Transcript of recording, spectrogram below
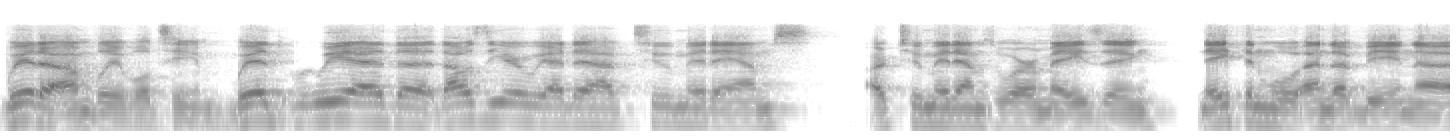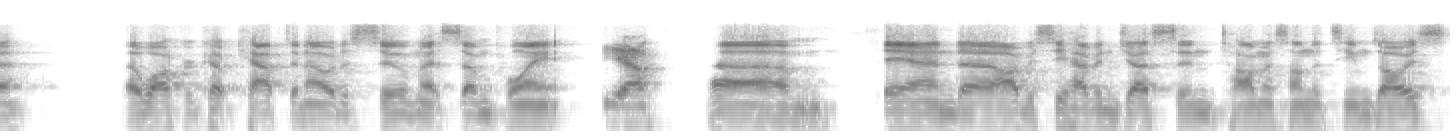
We had an unbelievable team. We had we had the that was the year we had to have two mid ams. Our two mid ams were amazing. Nathan will end up being a, a Walker Cup captain, I would assume, at some point. Yeah. Um, and uh, obviously having Justin Thomas on the team is always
